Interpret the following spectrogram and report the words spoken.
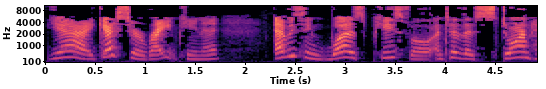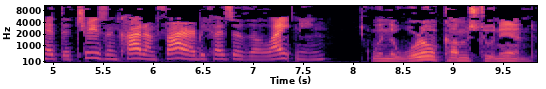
Yeah, I guess you're right, Peanut. Everything was peaceful until the storm hit the trees and caught on fire because of the lightning. When the world comes to an end,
